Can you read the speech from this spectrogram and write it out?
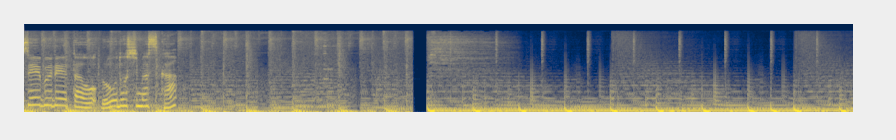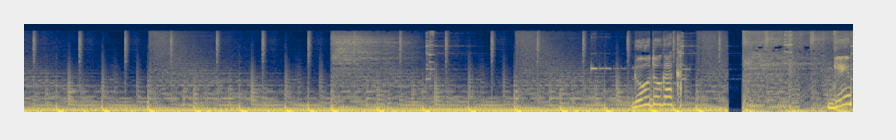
セーブデータをロードしますか？ロードがゲーム。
